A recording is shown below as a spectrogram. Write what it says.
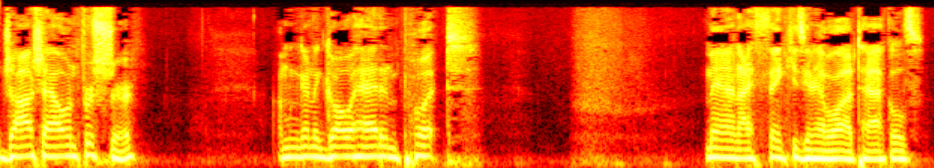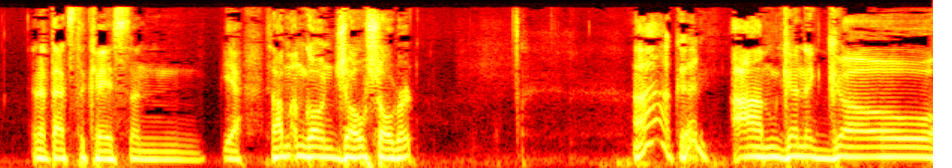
Josh Allen for sure. I'm going to go ahead and put, man, I think he's going to have a lot of tackles. And if that's the case, then yeah. So I'm, I'm going Joe Schobert. Ah, good. I'm gonna go.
